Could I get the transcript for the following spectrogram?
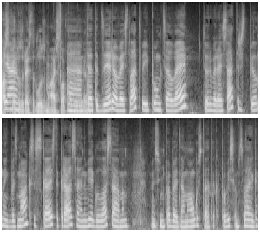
Paskatiet uzreiz tad lūdzu mājaslapā. Tātad zeroveistlatvija.lv Tur varēs atrast pilnīgi bez maksas, skaista, krāsaina, viegli lasāma. Mēs viņu pabeidzām augustā, tā kā pavisam svaiga.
